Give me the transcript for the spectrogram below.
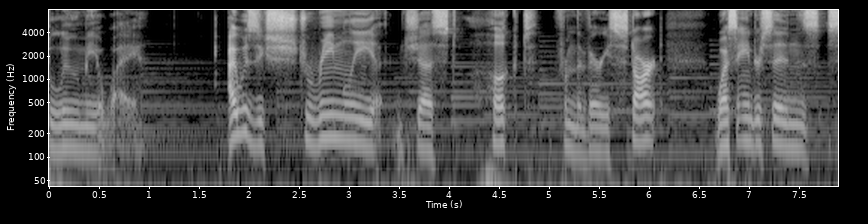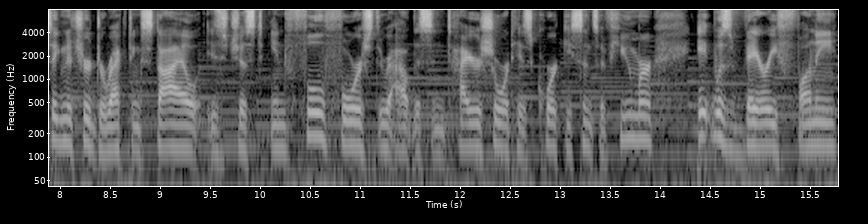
blew me away. I was extremely just hooked from the very start. Wes Anderson's signature directing style is just in full force throughout this entire short. His quirky sense of humor it was very funny.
